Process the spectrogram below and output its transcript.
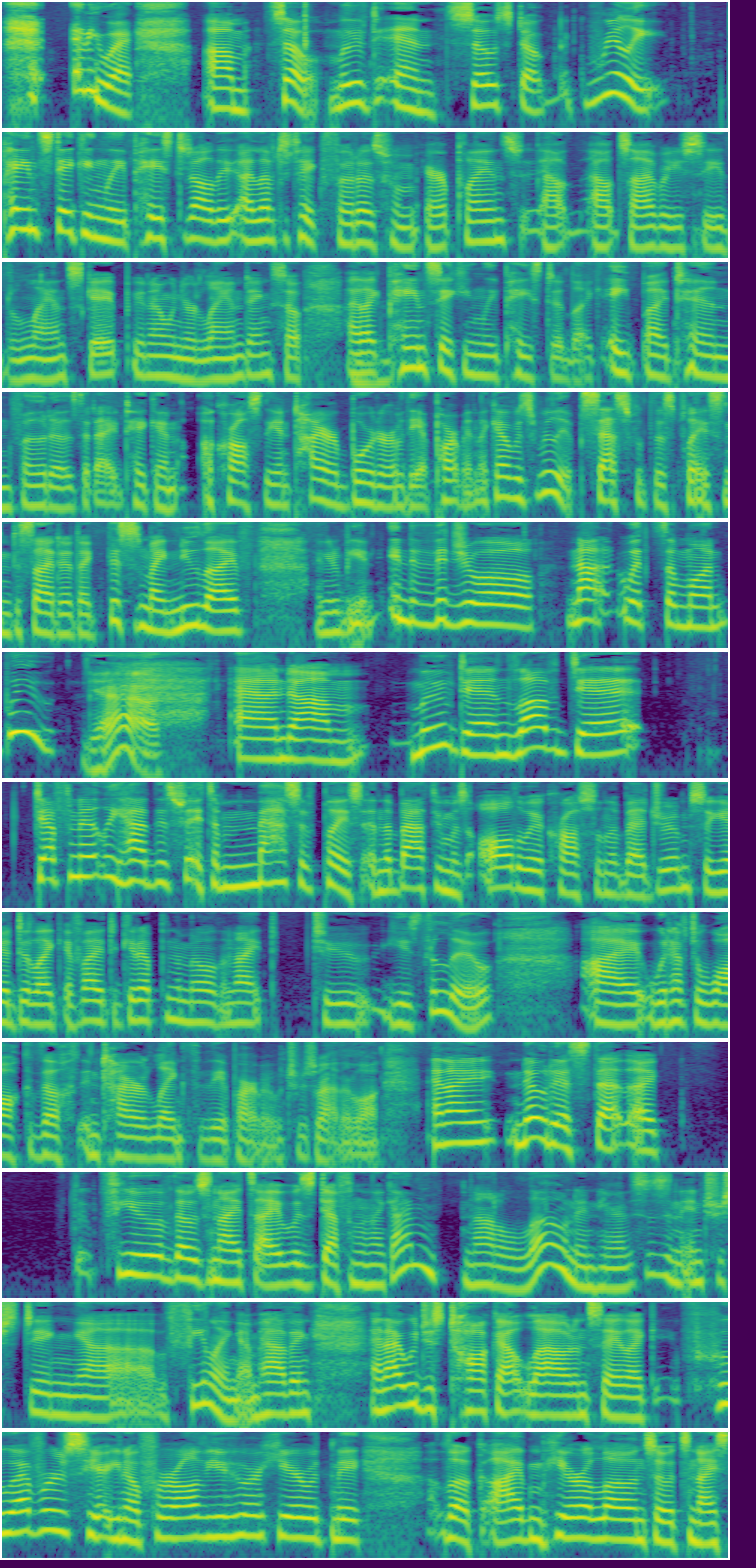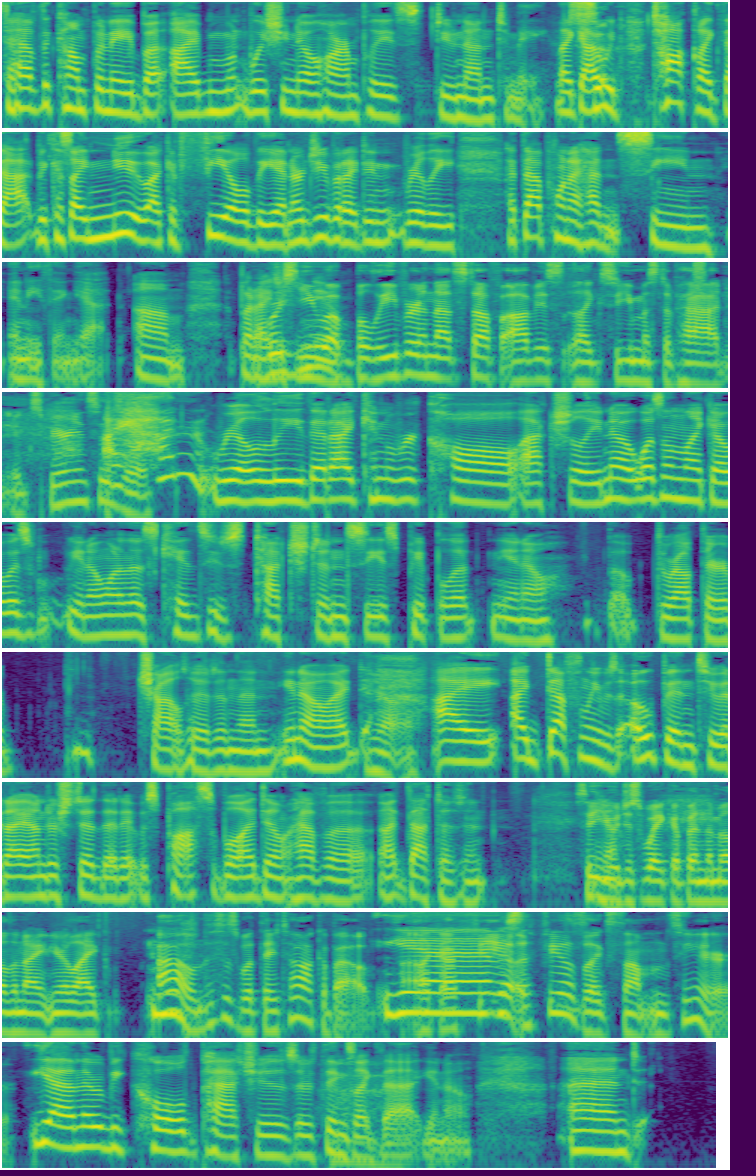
anyway, um, so moved in, so stoked. Like, really painstakingly pasted all the. I love to take photos from airplanes out outside where you see the landscape. You know when you're landing. So I like painstakingly pasted like eight by ten photos that I had taken across the entire border of the apartment. Like I was really obsessed with this place and decided like this is my new life. I'm going to be an individual, not with someone. Woo! yeah. and um, moved in, loved it. Definitely had this. It's a massive place, and the bathroom was all the way across from the bedroom. So you had to like, if I had to get up in the middle of the night to use the loo, I would have to walk the entire length of the apartment, which was rather long. And I noticed that like a few of those nights, I was definitely like, I'm not alone in here. This is an interesting uh, feeling I'm having. And I would just talk out loud and say, like, whoever's here, you know, for all of you who are here with me, look, I'm here alone, so it's nice to have the company, but I wish you no harm. Please do none to me. Like, I would talk like that because I knew I could feel the energy, but I didn't really, at that point, I hadn't seen anything yet. Um, but I Were just you knew. a believer in that stuff? Obviously, like so, you must have had experiences. I or? hadn't really that I can recall. Actually, no, it wasn't like I was, you know, one of those kids who's touched and sees people at, you know, throughout their childhood, and then, you know, I, Yeah. I, I definitely was open to it. I understood that it was possible. I don't have a I, that doesn't. So you Yeah. would just wake up in the middle of the night and you're like, "Oh, this is what they talk about." like Yeah, I it feel it feels like something's here. Yeah, and there would be cold patches or things like that, you know. And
